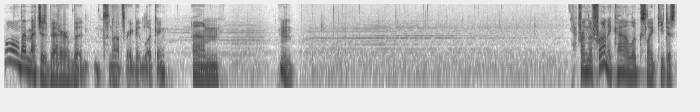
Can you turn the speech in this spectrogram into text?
Well, that matches better, but it's not very good looking. Um, hmm. From the front, it kind of looks like you just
